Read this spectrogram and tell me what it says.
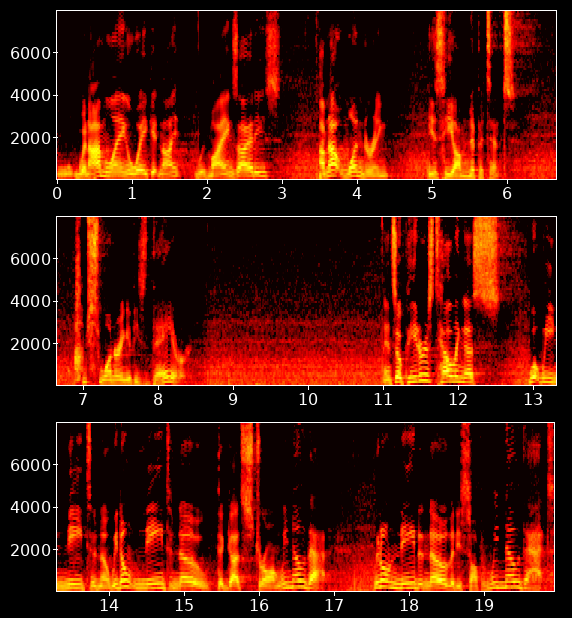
When I'm laying awake at night with my anxieties, I'm not wondering, is He omnipotent? I'm just wondering if He's there. And so Peter is telling us what we need to know. We don't need to know that God's strong. We know that. We don't need to know that He's sovereign. We know that.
